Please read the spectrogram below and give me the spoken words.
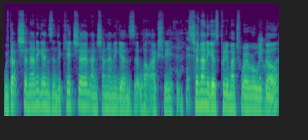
We've got shenanigans in the kitchen and shenanigans, uh, well, actually, shenanigans pretty much wherever we go.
